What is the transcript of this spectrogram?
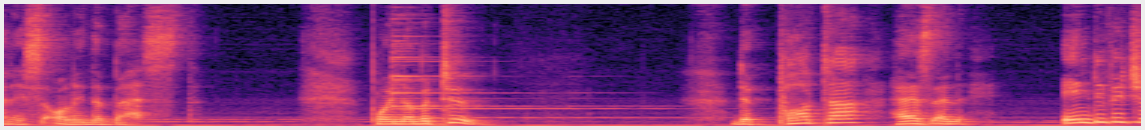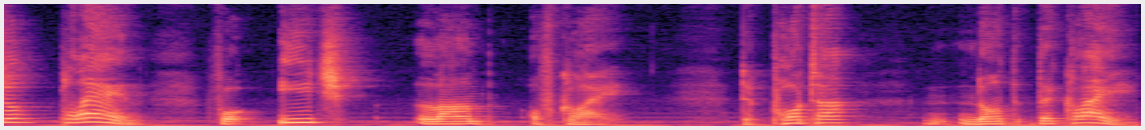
And it's only the best. Point number two the potter has an individual plan for each lump of clay. The potter, not the clay,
